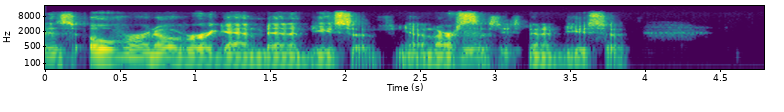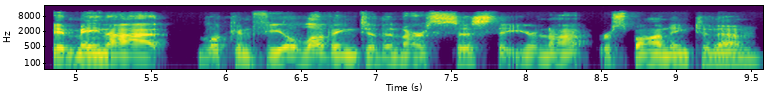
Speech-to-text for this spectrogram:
has over and over again been abusive, you know, mm-hmm. narcissist mm-hmm. who's been abusive. It may not look and feel loving to the narcissist that you're not responding to them.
